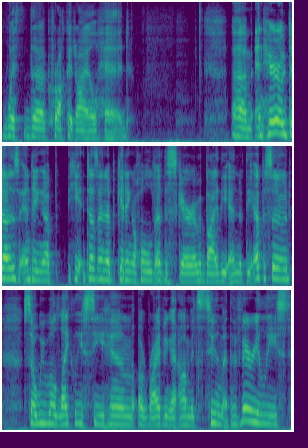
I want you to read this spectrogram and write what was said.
with the crocodile head. Um, and Harrow does ending up he does end up getting a hold of the scarab by the end of the episode, so we will likely see him arriving at Ammit's tomb at the very least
